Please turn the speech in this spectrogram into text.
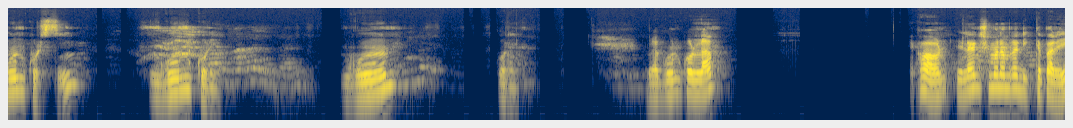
গুণ করছি। গুণ করে গুণ করে। আমরা গুণ করলাম। এখন এই লাইন সমান আমরা লিখতে পারি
